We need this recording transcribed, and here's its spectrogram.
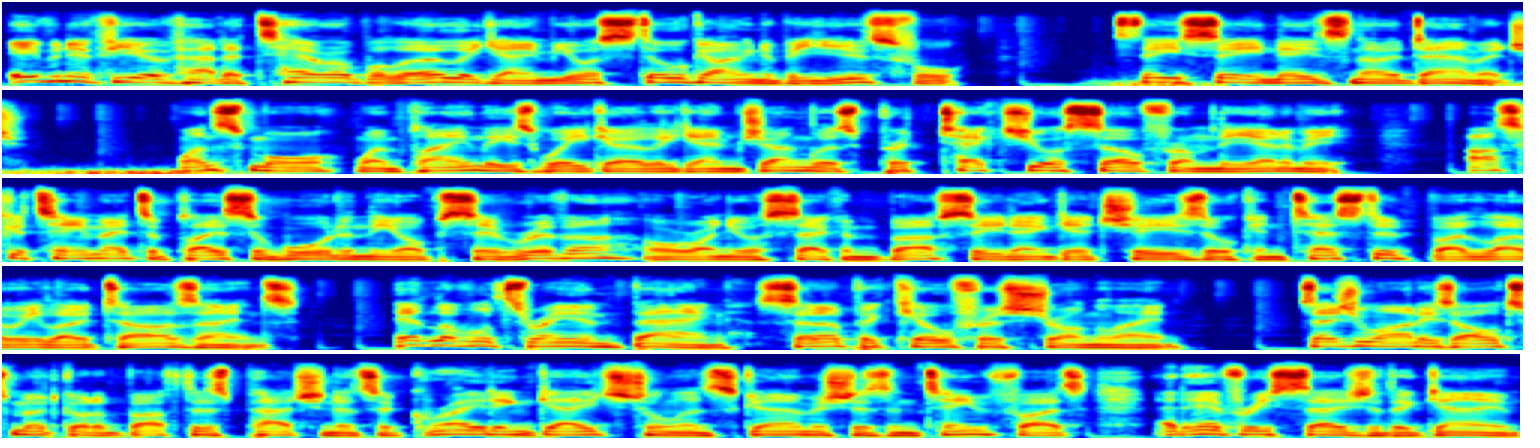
Even if you have had a terrible early game, you are still going to be useful. CC needs no damage. Once more, when playing these weak early game junglers, protect yourself from the enemy. Ask a teammate to place a ward in the opposite river or on your second buff so you don't get cheesed or contested by low elo Tarzanes. Hit level 3 and bang, set up a kill for a strong lane. Sejuani's ultimate got a buff this patch and it's a great engage tool in skirmishes and teamfights at every stage of the game.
